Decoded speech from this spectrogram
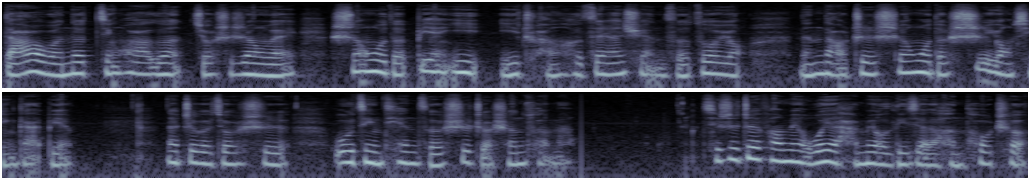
达尔文的进化论就是认为生物的变异、遗传和自然选择作用能导致生物的适用性改变。那这个就是物竞天择，适者生存嘛。其实这方面我也还没有理解的很透彻，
